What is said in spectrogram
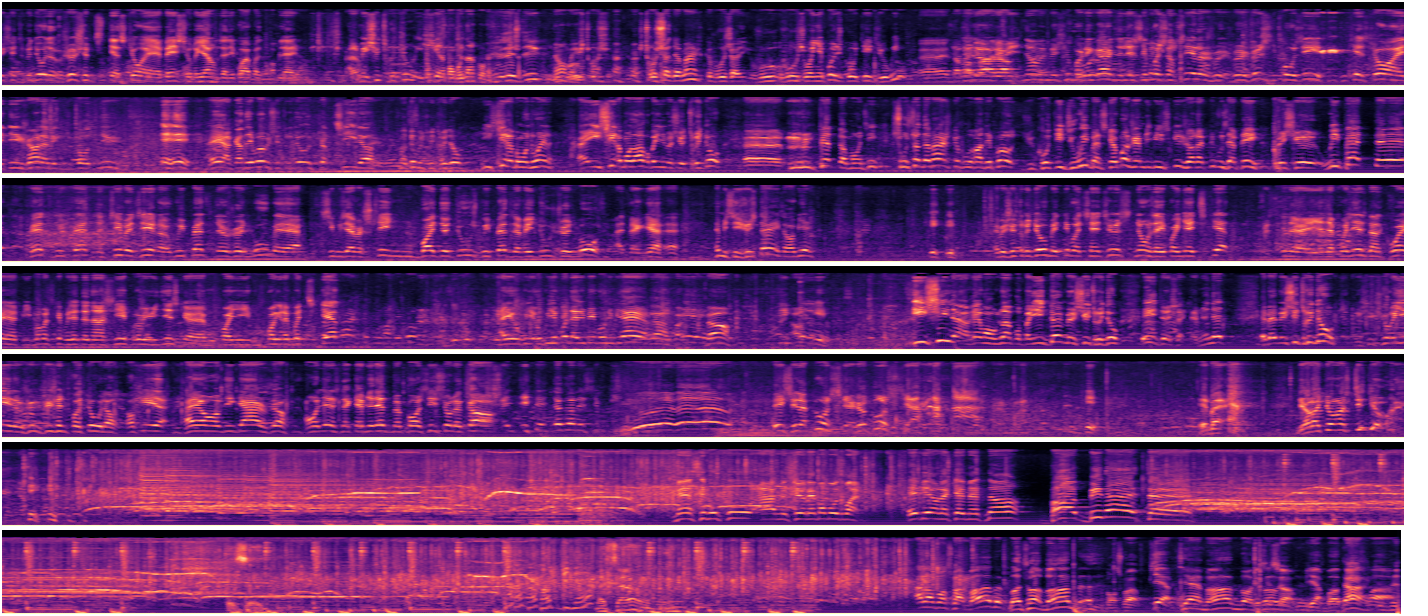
M- Monsieur Trudeau, là, juste une petite question euh, bien souriante, vous allez voir, pas de problème. Alors, Monsieur Trudeau, ici, à Montbonnard, qu'on faisait dire... Non, mais je trouve, ça, je trouve ça dommage que vous vous, vous joignez pas du côté du oui. Euh, ça va non, mais, alors? non, mais Monsieur Bodyguard, laissez-moi sortir, là, je, veux, je veux juste y poser une question intelligente avec du contenu. Hé, hé, hé, regardez-moi, Monsieur Trudeau, je suis sorti, là. Photo, Monsieur Trudeau. Ici, Raymond. Euh, ici, Raymond Douin, compagnie de Monsieur Trudeau. Euh, pète, comme on dit. Je trouve ça dommage que vous ne rendez pas du côté du oui, parce que moi, j'aime les biscuits, j'aurais pu vous appeler Monsieur Oui-Pète. Pète, oui-Pète, tu sais, veut dire, euh, c'est un jeu de mots, mais euh, si vous avez acheté une boîte de 12 oui-Pète, vous avez 12 jeux de mots. Euh, mais c'est Justin, ça va bien. Monsieur Trudeau, mettez votre ceinture, sinon vous allez pogner une étiquette. A- il y a de la police dans le coin, hein, puis pas parce que vous êtes un ancien premier ministre que vous pognez, vous pas d'étiquette. Hey, oubliez, pas d'allumer vos lumières. Bon. Ici, là, De M. Trudeau et de sa camionnette. Eh bien, M. Trudeau, suis furieux, là, j'ai une photo, là. OK, hey, on dégage, là. On laisse la camionnette me passer sur le corps. Et, c'est la course, je course. Eh ben, je retourne en studio. Merci beaucoup à M. Raymond Baudouin. Eh bien, on accueille maintenant Bob Binette. Alors, bonsoir Bob. Bonsoir, Bob. Bonsoir Pierre. Pierre, Bob. Bonsoir. c'est ça, Pierre Bob. Ah, bonsoir.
